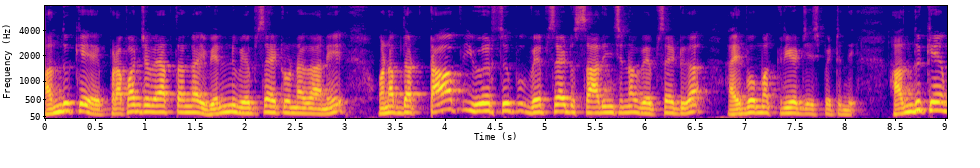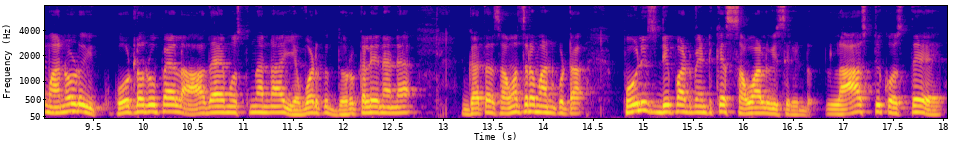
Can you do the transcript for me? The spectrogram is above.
అందుకే ప్రపంచవ్యాప్తంగా ఇవన్నీ వెబ్సైట్లు ఉన్నా కానీ one of the top viewership website సాధించిన వెబ్సైట్గా ఐబొమ్మ క్రియేట్ చేసి పెట్టింది. అందుకే మనోడు కోట్ల రూపాయల ఆదాయం వస్తుందన్నా ఎవరికి దొరకలేనన్నా గత సంవత్సరం అనుకుంటా పోలీస్ డిపార్ట్మెంట్కే సవాల్ విసిరిండు. లాస్ట్కి వస్తే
